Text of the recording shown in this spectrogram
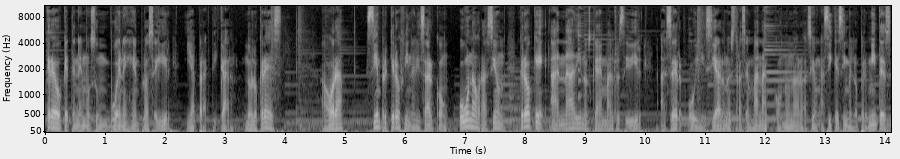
Creo que tenemos un buen ejemplo a seguir y a practicar. ¿No lo crees? Ahora siempre quiero finalizar con una oración. Creo que a nadie nos cae mal recibir, hacer o iniciar nuestra semana con una oración. Así que si me lo permites,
